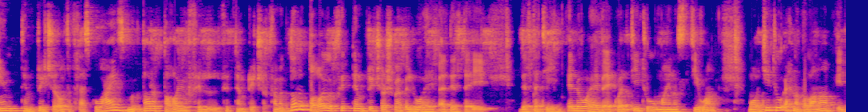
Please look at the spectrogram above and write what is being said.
in temperature of the flask. هو عايز مقدار التغير في ال في ال temperature فمقدار التغير في ال temperature شباب اللي هو هيبقى دلتا إيه delta T اللي هو هيبقى equal T 2 minus T 1 ما هو T 2 إحنا طلعناها ب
